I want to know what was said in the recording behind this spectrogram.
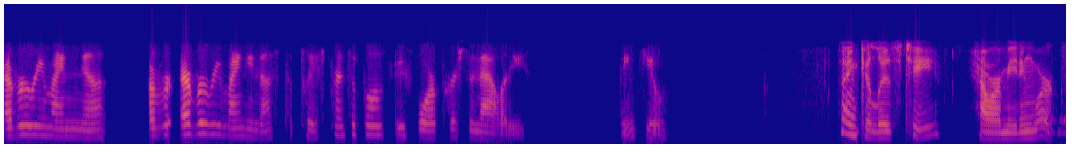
ever reminding us, ever, ever reminding us to place principles before personalities. Thank you. Thank you, Liz T. How our meeting works.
